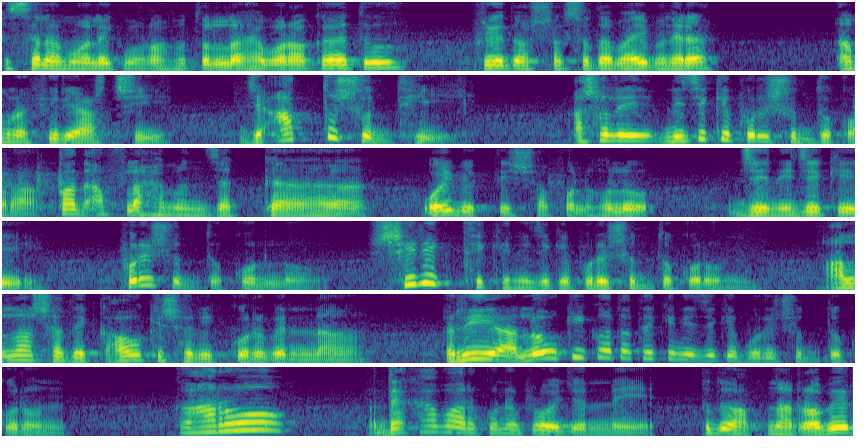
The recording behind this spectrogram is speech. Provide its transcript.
আসসালামু আলাইকুম রহমতুল্লাহ বরাকাত প্রিয় দর্শক, শ্রোতা ভাই বোনেরা আমরা ফিরে আসছি যে আত্মশুদ্ধি আসলে নিজেকে পরিশুদ্ধ করা। কাদ আফলাহমান জাক্কা ওই ব্যক্তি সফল হলো যে নিজেকে পরিশুদ্ধ করল। শিরিক থেকে নিজেকে পরিশুদ্ধ করুন। আল্লাহর সাথে কাউকে শরিক করবেন না। রিয়া লৌকিকতা থেকে নিজেকে পরিশুদ্ধ করুন। কারও দেখাবার কোনো প্রয়োজন নেই। শুধু আপনার রবের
